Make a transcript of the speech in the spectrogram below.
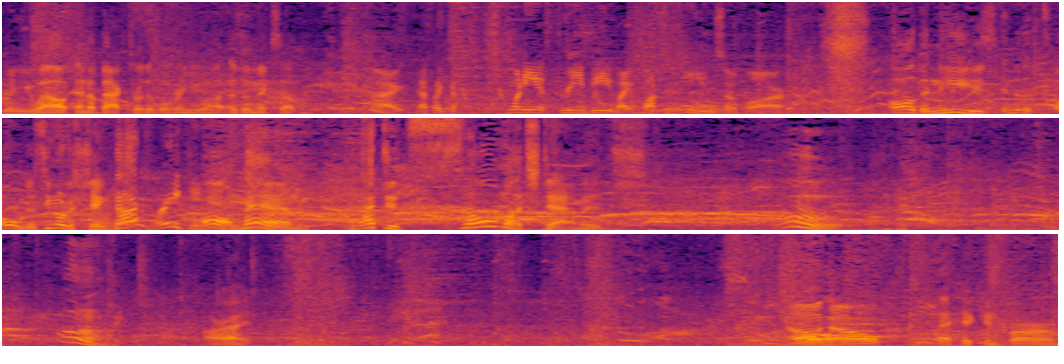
ring you out and a back throw that will ring you out as a mix-up. All right, that's like the 20th 3B White Phox has eaten so far. Oh, the knees into the. Oh, does he know to shake Not that? breaking Oh it. man, that did so much damage. Ooh. Ugh. All right. Oh, no. That hit confirmed.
